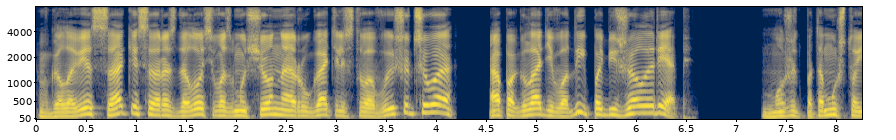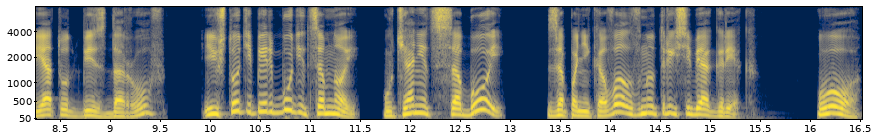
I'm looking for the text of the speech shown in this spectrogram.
В голове Сакиса раздалось возмущенное ругательство вышедшего, а по глади воды побежала рябь. Может, потому что я тут бездоров? И что теперь будет со мной? Утянет с собой? Запаниковал внутри себя грек. «О,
